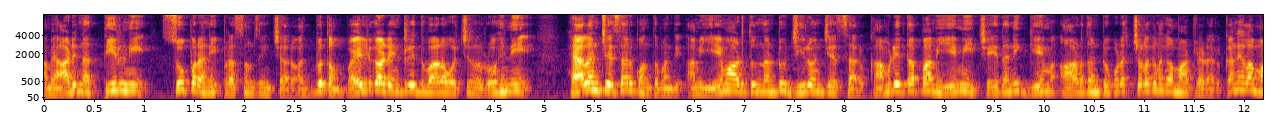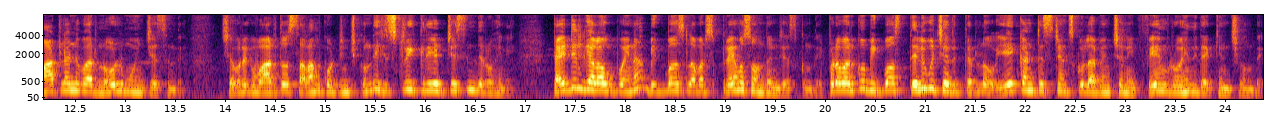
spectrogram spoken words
ఆమె ఆడిన తీరుని సూపర్ అని ప్రశంసించారు. అద్భుతం. వైల్డ్ కార్డ్ ఎంట్రీ ద్వారా వచ్చిన రోహిణి హేళన్ చేశారు కొంతమంది. ఆమె ఏం ఆడుతుందంటూ జీరోని చేశారు. కామెడీ తప్ప ఆమె ఏమీ చేయదని గేమ్ ఆడదంటూ కూడా చులకనగా మాట్లాడారు. కానీ అలా మాట్లాడిన వారు నోళ్ళు మూయించేసింది. చివరికి వారితో సలాం కొట్టించుకుంది హిస్టరీ క్రియేట్ చేసింది రోహిణి. టైటిల్ గెలవకపోయినా బిగ్ బాస్ లవర్స్ ప్రేమ సొంతం చేసుకుంది. ఇప్పటివరకు బిగ్ బాస్ తెలుగు చరిత్రలో ఏ కంటెస్టెంట్స్కు లభించని ఫేమ్ రోహిణి దక్కించి ఉంది.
